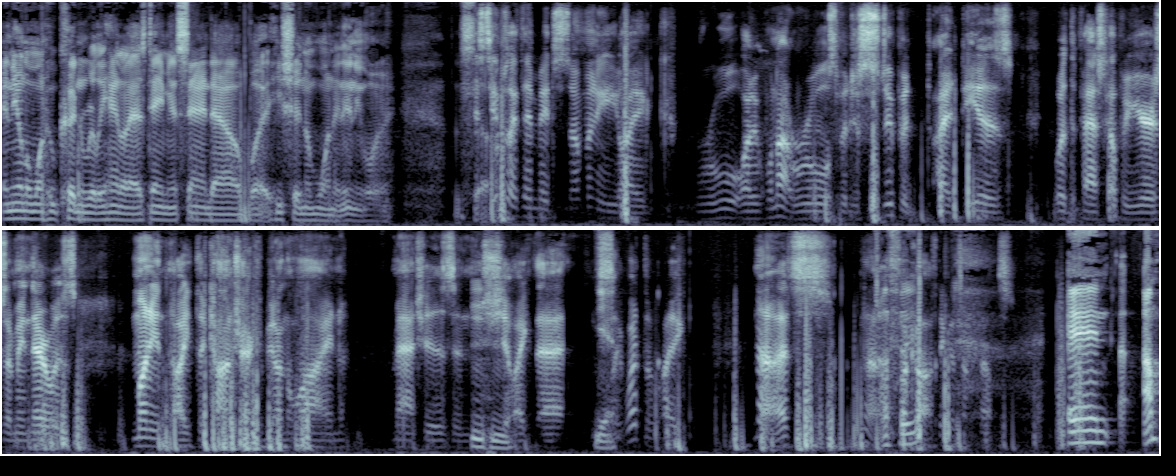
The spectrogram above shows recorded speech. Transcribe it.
and the only one who couldn't really handle that is Damien Sandow, but he shouldn't have won it anyway. So, It seems like they made so many like rule, like well, not rules, but just stupid ideas with the past couple of years. I mean, there was money like the contract to be on the line, matches and Mhm. shit like that. It's Yeah. like what the like? No, that's no. I fuck you. off. Think of something else. And I'm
